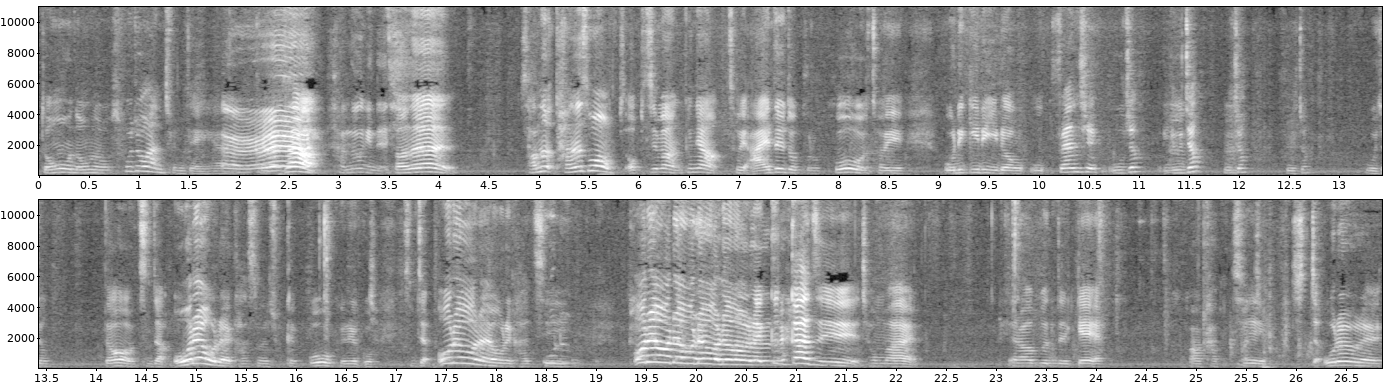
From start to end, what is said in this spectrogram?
너무 너무 소중한 존재예요. 그래서 감동이네. 저는 다는 다는 소원 없, 없지만 그냥 저희 아이들도 그렇고 저희 우리끼리 이런 우, 프렌십 우정 유정 우정 우정 우정 도 진짜 오래오래 갔으면 좋겠고 그리고 진짜 오래오래 우리 같이 오래오래 오래오래 오래 끝까지 정말 여러분들께 와 같이 진짜 오래오래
